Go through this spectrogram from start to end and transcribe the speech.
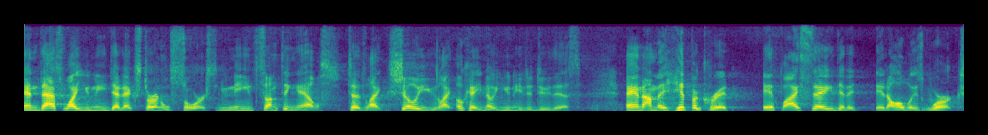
And that's why you need that external source. You need something else to like show you like, okay, no, you need to do this. And I'm a hypocrite if I say that it, it always works,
